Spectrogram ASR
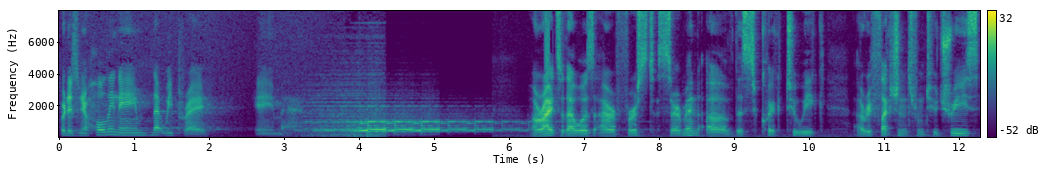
For it is in your holy name that we pray. Amen. All right, so that was our first sermon of this quick two week reflections from two trees.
